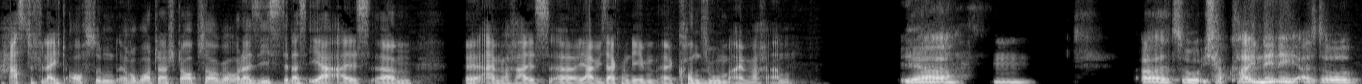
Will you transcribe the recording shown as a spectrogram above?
Hast du vielleicht auch so einen Roboter-Staubsauger oder siehst du das eher als ähm, äh, einfach als, äh, ja, wie sagt man dem, äh, Konsum einfach an? Ja, hm. also ich habe keinen, nee, nee, also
